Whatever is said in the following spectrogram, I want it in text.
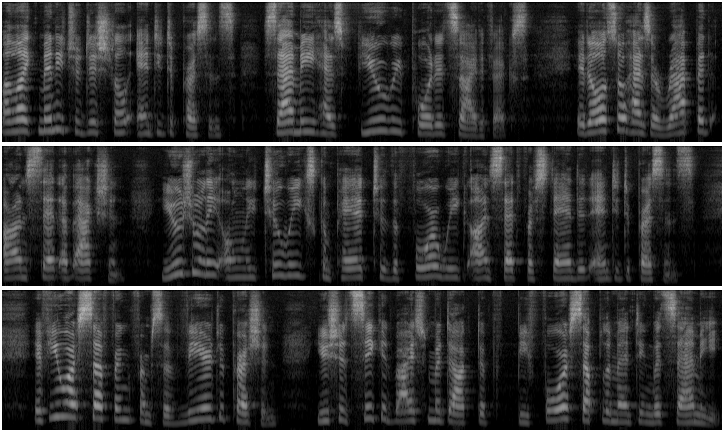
Unlike many traditional antidepressants, SAM-E has few reported side effects. It also has a rapid onset of action, usually only two weeks compared to the four-week onset for standard antidepressants. If you are suffering from severe depression, you should seek advice from a doctor before supplementing with SAM-E.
